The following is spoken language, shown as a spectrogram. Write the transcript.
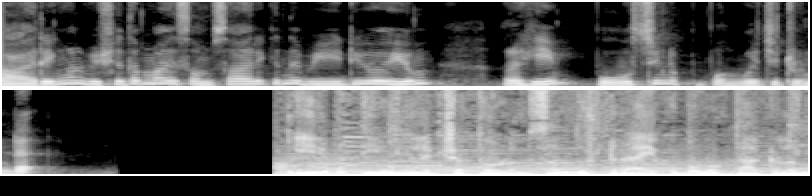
കാര്യങ്ങൾ വിശദമായി സംസാരിക്കുന്ന വീഡിയോയും റഹീം പോസ്റ്റിനൊപ്പം പങ്കുവച്ചിട്ടുണ്ട്. ഇരുപത്തിയൊന്ന് ലക്ഷത്തോളം സന്തുഷ്ടരായ ഉപഭോക്താക്കളും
